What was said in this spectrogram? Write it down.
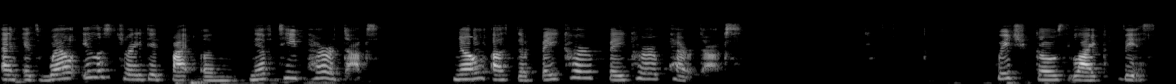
And it's well illustrated by a nifty paradox known as the Baker-Baker paradox which goes like this.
